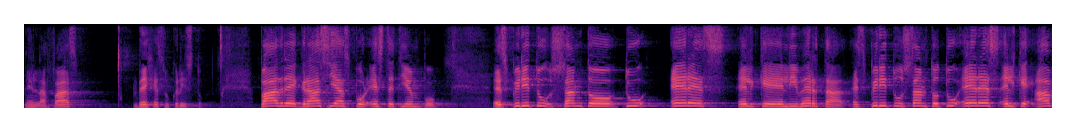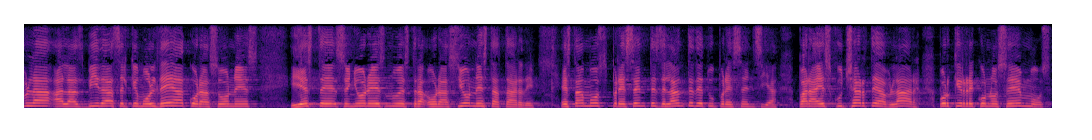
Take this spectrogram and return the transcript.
en la faz de Jesucristo. Padre, gracias por este tiempo. Espíritu Santo, tú eres el que liberta. Espíritu Santo, tú eres el que habla a las vidas, el que moldea corazones y este, Señor, es nuestra oración esta tarde. Estamos presentes delante de tu presencia para escucharte hablar, porque reconocemos,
